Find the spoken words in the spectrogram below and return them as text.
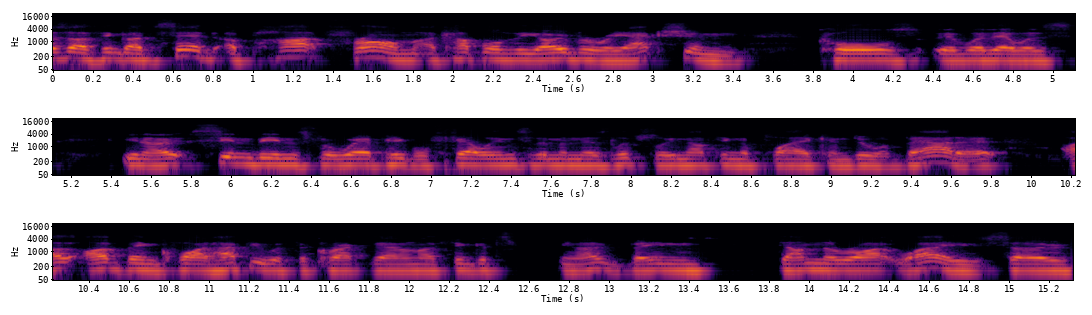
as I think I'd said, apart from a couple of the overreaction calls eh, where there was, you know, sin bins for where people fell into them and there's literally nothing a player can do about it. I, I've been quite happy with the crackdown and I think it's, you know, been done the right way. So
